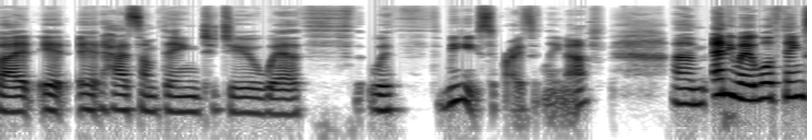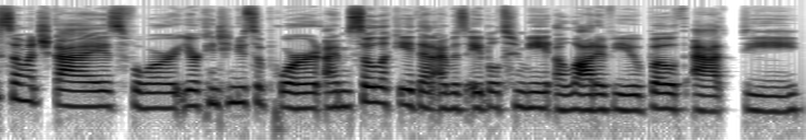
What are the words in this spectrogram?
but it it has something to do with with me, surprisingly enough. Um, anyway, well, thanks so much, guys, for your continued support. I'm so lucky that I was able to meet a lot of you both at the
